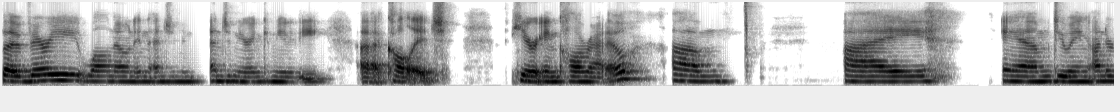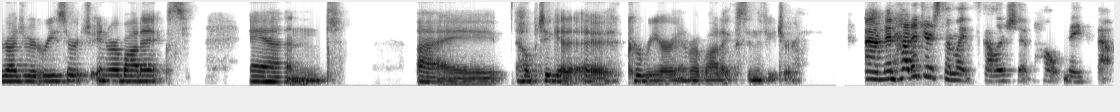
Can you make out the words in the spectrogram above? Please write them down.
but very well known in the engin- engineering community uh, college here in Colorado. Um, I am doing undergraduate research in robotics and I hope to get a career in robotics in the future. Um, and how did your Sonlight Scholarship help make that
